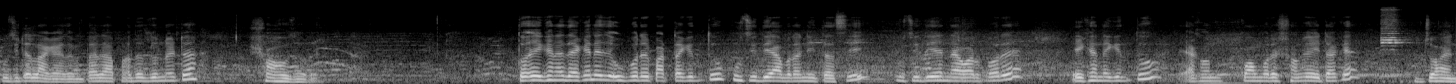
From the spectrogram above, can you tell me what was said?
কুচিটা লাগাই দেবেন। তাহলে আপনাদের জন্য এটা সহজ হবে। তো এখানে দেখেন, এই যে উপরের পাটটা কিন্তু কুচি দিয়ে আমরা নিতেছি। কুচি দিয়ে নেওয়ার পরে এখানে কিন্তু এখন কোমরের সঙ্গে এটাকে জয়েন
